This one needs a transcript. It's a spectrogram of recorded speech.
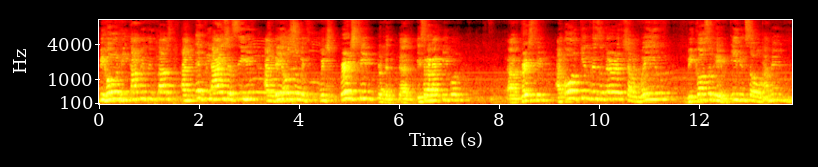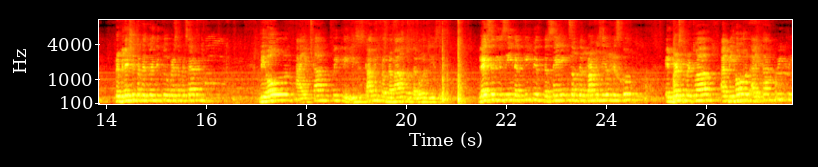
Behold, he cometh with clouds, and every eye shall see him, and they also which, which pierced him, the, the Israelite people, uh, him, and all kindreds of the earth shall wail because of him. Even so, Amen. Revelation chapter 22, verse number 7. Behold, I come quickly. This is coming from the mouth of the Lord Jesus. Blessed is he that keepeth the sayings of the prophecy of this book. In verse number 12, and behold, I come quickly,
